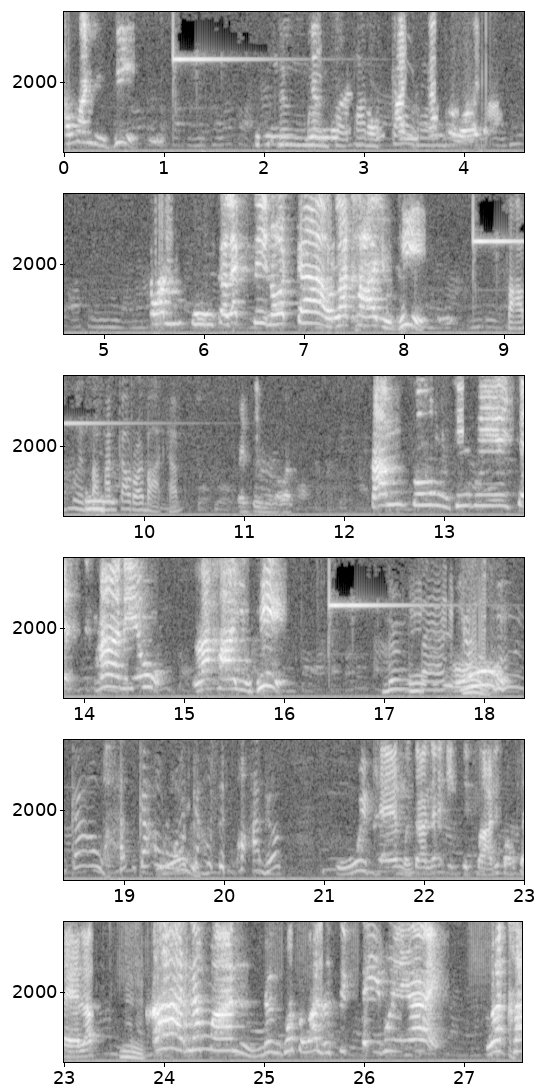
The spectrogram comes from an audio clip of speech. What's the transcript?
ของมันอยู่ที่หนึ่งหมื่นสองพันเก้าร้อยบาทบาทซัมซุง Galaxy Note 9ราคาอยู่ที่สามหมื่นสามพันเก้าร้อยบาทครับ เป็นสี่หมื่นกว่าบาทซัมซุงทีวี75นิ้ว ราคาอยู่ที่ หนึ่งแสนโอ้หนึ่งหมื่นเก้าพันเก้าร้อยเก้าสิบบาทครับอุ้ยแพงเหมือนกันนะอีก10บาทที่2แสนแล้วอืมค่าน้ำมันหนึ่งทศวรรษหรือ10ปีพูดง่ายๆราคา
